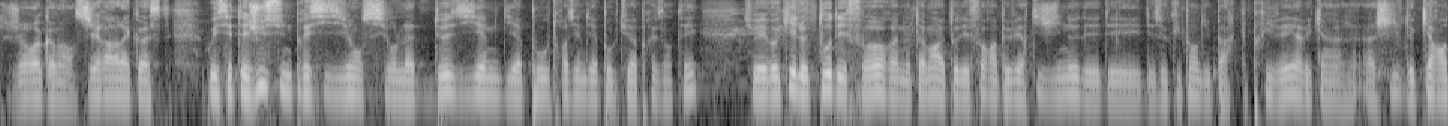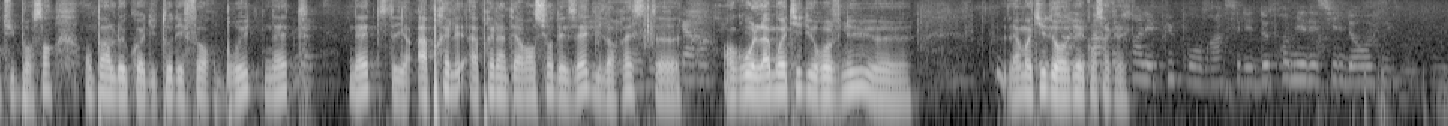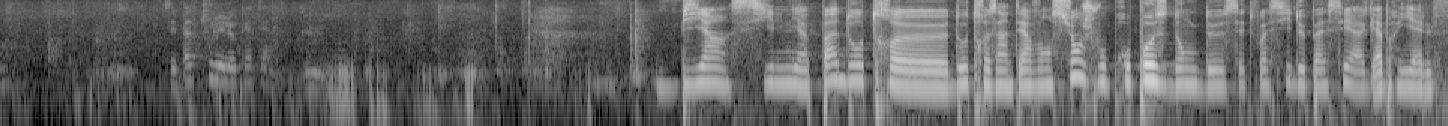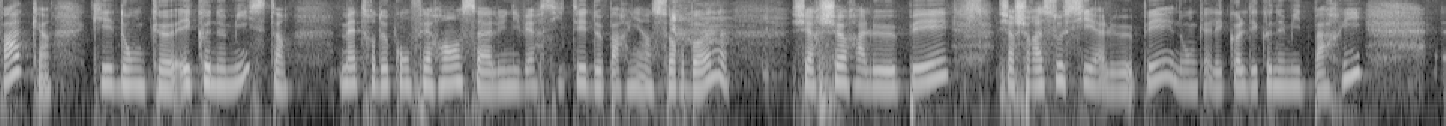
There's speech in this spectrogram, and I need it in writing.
Je recommence. Gérard Lacoste. Oui, c'était juste une précision sur la deuxième diapo ou troisième diapo que tu as présenté. Tu as évoqué le taux d'effort, notamment un taux d'effort un peu vertigineux des, occupants du parc privé avec un, chiffre de 48%. On parle de quoi? Du taux d'effort brut, net net, c'est-à-dire après, après l'intervention des aides, il leur reste euh, en gros la moitié du revenu, euh, la moitié du revenu est consacré. les plus pauvres, hein, c'est les deux premiers déciles de revenus. C'est pas tous les locataires. S'il n'y a pas euh, d'autres interventions, je vous propose donc de cette fois-ci de passer à Gabriel Fac, qui est donc euh, économiste, maître de conférence à l'université de Paris 1 Sorbonne, chercheur à l'EEP, chercheur associé à l'EEP, donc à l'école d'économie de Paris.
